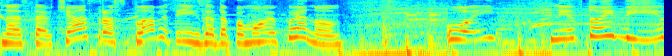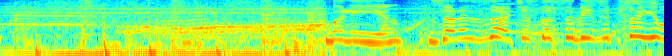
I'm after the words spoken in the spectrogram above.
настав час розплавити їх за допомогою фену. Ой, не в той бік. Блін, зараз зачіску собі зіпсую.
